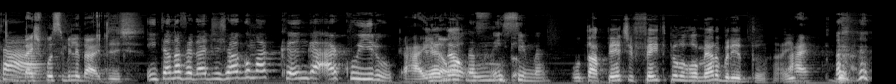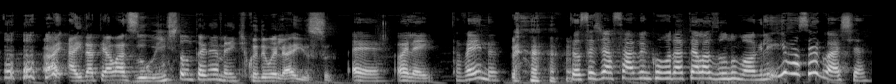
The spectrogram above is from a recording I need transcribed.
tá. das possibilidades. Então, na verdade, joga uma canga arco-íro. Aí é, não. não um, em cima. Um tapete feito pelo Romero Brito. Aí... aí, aí dá tela azul instantaneamente quando eu olhar isso. É, olha aí. Tá vendo? então vocês já sabem como dar tela azul no Mogli. E você, Guaxa?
